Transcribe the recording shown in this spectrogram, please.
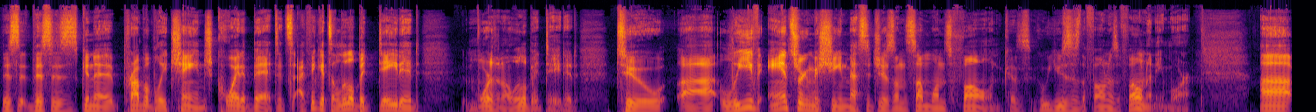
this this is gonna probably change quite a bit. It's I think it's a little bit dated, more than a little bit dated, to uh, leave answering machine messages on someone's phone because who uses the phone as a phone anymore? Uh,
